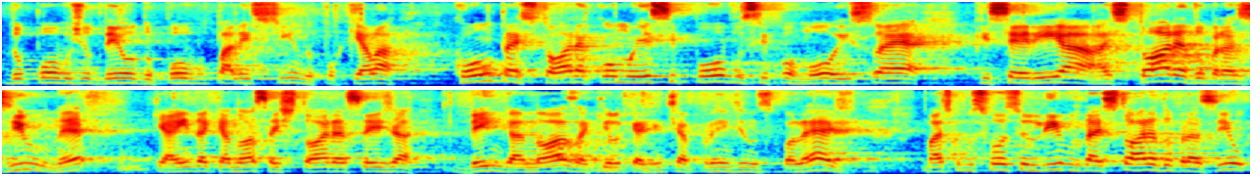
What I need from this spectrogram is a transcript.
do povo judeu, do povo palestino, porque ela conta a história como esse povo se formou. Isso é que seria a história do Brasil, né? Que ainda que a nossa história seja bem enganosa, aquilo que a gente aprende nos colégios, mas como se fosse o livro da história do Brasil,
